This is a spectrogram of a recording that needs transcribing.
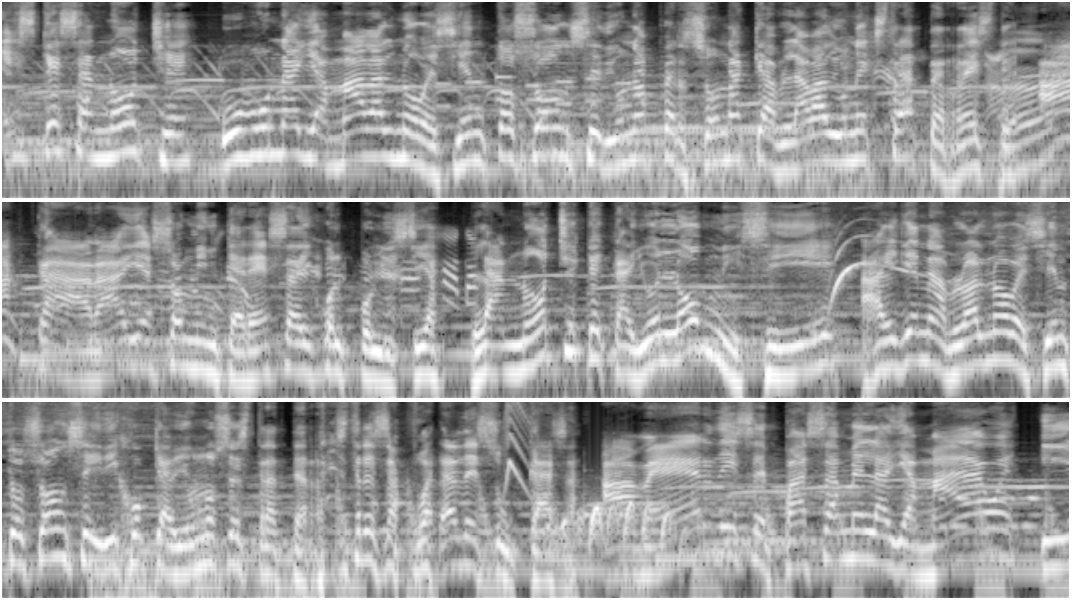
es que esa noche hubo una llamada al 911 de una persona que hablaba de un extraterrestre. Ah, caray, eso me interesa, dijo el policía. La noche que cayó el ovni, sí, alguien habló al 911 y dijo que había unos extraterrestres afuera de su casa. A ver, dice, pásame la llamada, güey. Y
